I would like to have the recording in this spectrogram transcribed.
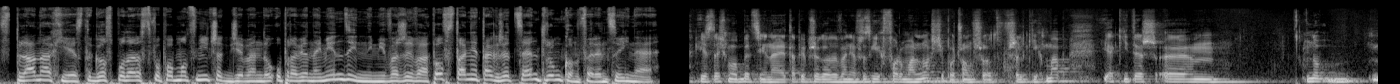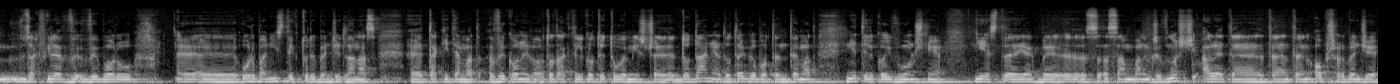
W planach jest gospodarstwo pomocnicze, gdzie będą uprawiane m.in. warzywa. Powstanie także centrum konferencyjne. Jesteśmy obecnie na etapie przygotowania wszystkich formalności, począwszy od wszelkich map, jak i też no, za chwilę wyboru e, urbanisty, który będzie dla nas e, taki temat wykonywał. To tak tylko tytułem jeszcze dodania do tego, bo ten temat nie tylko i wyłącznie jest e, jakby sam Bank Żywności, ale te, te, ten obszar będzie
